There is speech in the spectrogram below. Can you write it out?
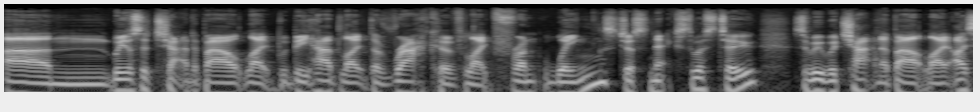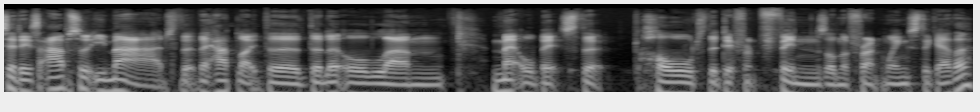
Um, we also chatted about like we had like the rack of like front wings just next to us too. So we were chatting about like I said it's absolutely mad that they had like the the little um, metal bits that hold the different fins on the front wings together.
